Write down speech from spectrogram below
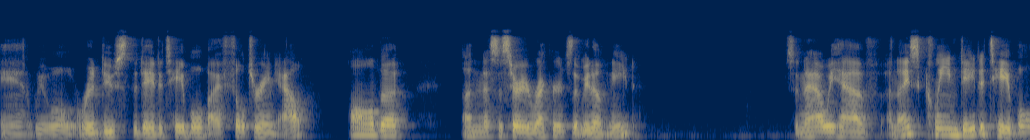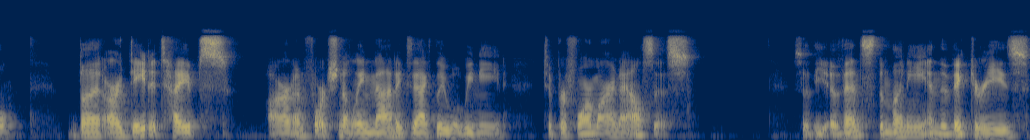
and we will reduce the data table by filtering out all the unnecessary records that we don't need. So now we have a nice clean data table but our data types are unfortunately not exactly what we need to perform our analysis. So the events, the money, and the victories,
